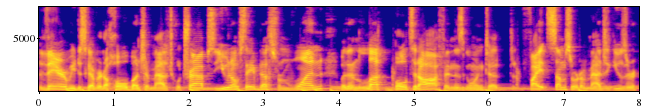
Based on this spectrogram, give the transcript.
there we discovered a whole bunch of magical traps. Yuno saved us from one but then Luck bolted off and is going to fight some sort of magic user.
